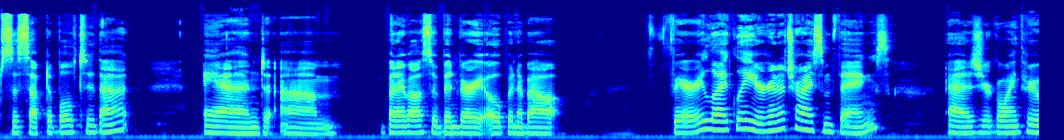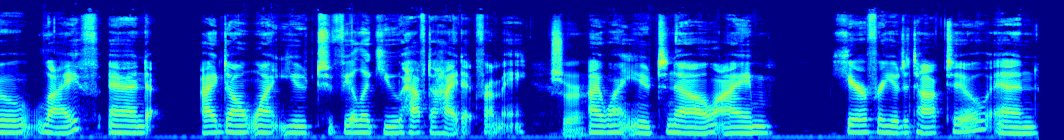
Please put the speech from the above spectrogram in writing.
susceptible to that, and um, but I've also been very open about. Very likely, you're going to try some things as you're going through life and I don't want you to feel like you have to hide it from me. Sure. I want you to know I'm here for you to talk to and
